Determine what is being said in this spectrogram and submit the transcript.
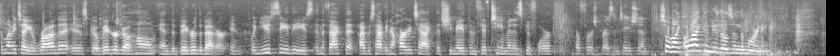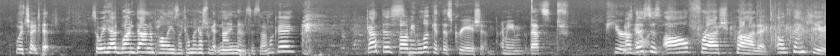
And let me tell you, Rhonda is go big or go home, and the bigger the better. And when you see these, and the fact that I was having a heart attack, that she made them 15 minutes before our first presentation. So I'm like, oh, I can do those in the morning, which I did. So we had one done, and Pauline's like, oh my gosh, we got nine minutes. I said, I'm okay. Got this. So, I mean, look at this creation. I mean, that's pure Now, talent. this is all fresh product. Oh, thank you.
